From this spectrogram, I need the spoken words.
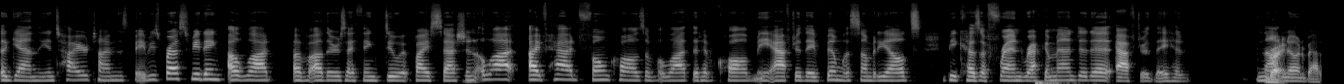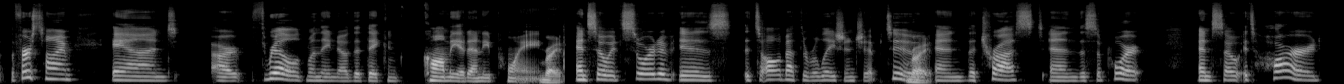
again the entire time this baby's breastfeeding. A lot of others, I think, do it by session. A lot. I've had phone calls of a lot that have called me after they've been with somebody else because a friend recommended it after they had not Right. known about it the first time, and are thrilled when they know that they can call me at any point. Right. And so it sort of is, it's all about the relationship too, Right. and the trust and the support. And so it's hard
